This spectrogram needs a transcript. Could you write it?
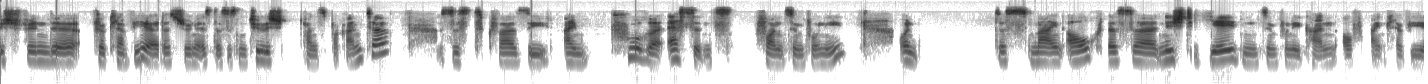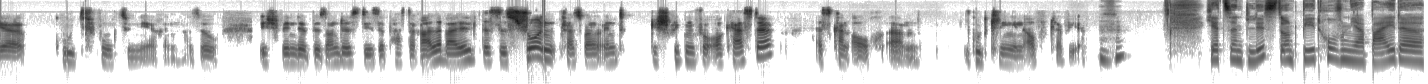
ich finde für Klavier das Schöne ist, dass es natürlich transparenter. Es ist quasi ein pure Essence von Symphonie. Und das meint auch, dass äh, nicht jeden Symphonie kann auf ein Klavier gut funktionieren. Also ich finde besonders diese Pastorale, weil das ist schon transparent geschrieben für Orchester. Es kann auch ähm, gut klingen auf Klavier. Mhm. Jetzt sind Liszt und Beethoven ja beide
